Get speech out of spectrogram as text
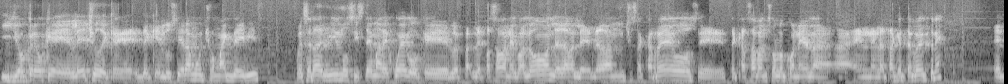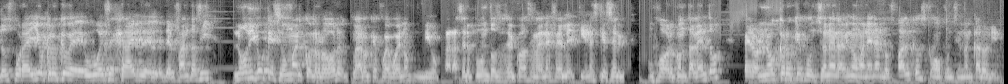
Y yo creo que el hecho de que, de que luciera mucho Mike Davis, pues era del mismo sistema de juego, que le, le pasaban el balón, le daban, le, le daban muchos acarreos, eh, se casaban solo con él a- a- en el ataque terrestre. Entonces por ahí yo creo que hubo ese hype del, del fantasy. No digo que sea un mal corredor, claro que fue bueno. Digo, para hacer puntos, hacer cosas en la NFL, tienes que ser un jugador con talento, pero no creo que funcione de la misma manera en los Falcons como funcionó en Carolina.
